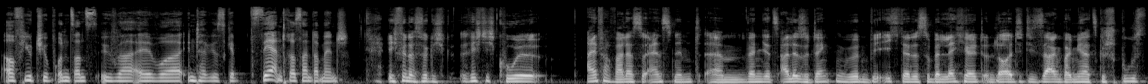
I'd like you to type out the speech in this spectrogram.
auf YouTube und sonst überall, wo er Interviews gibt. Sehr interessanter Mensch. Ich finde das wirklich richtig cool, einfach weil er es so ernst nimmt. Ähm, wenn jetzt alle so denken würden wie ich, der das so belächelt und Leute, die sagen, bei mir hat's gespukt,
